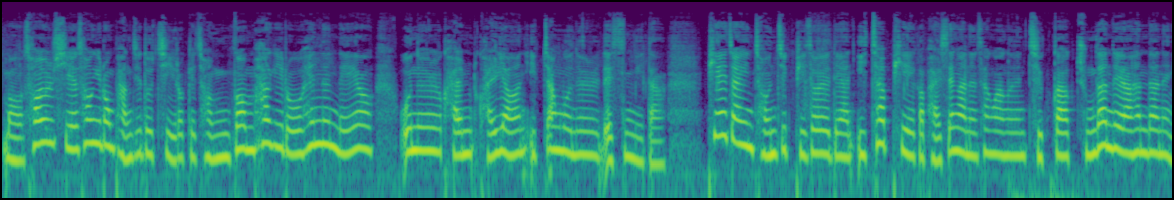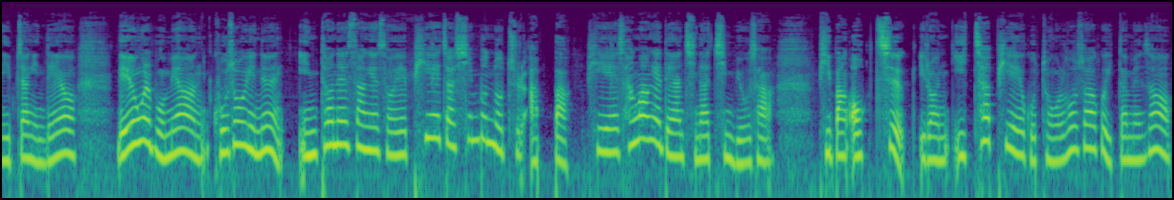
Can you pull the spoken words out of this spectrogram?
뭐 서울시의 성희롱 방지 조치 이렇게 점검하기로 했는데요. 오늘 관, 관련 입장문을 냈습니다. 피해자인 전직 비서에 대한 2차 피해가 발생하는 상황은 즉각 중단돼야 한다는 입장인데요. 내용을 보면 고소인은 인터넷상에서의 피해자 신분 노출 압박, 피해 상황에 대한 지나친 묘사, 비방 억측 이런 2차 피해의 고통을 호소하고 있다면서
